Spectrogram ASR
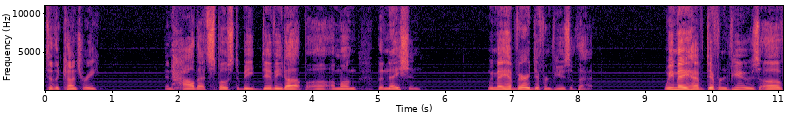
to the country and how that's supposed to be divvied up uh, among the nation. We may have very different views of that. We may have different views of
